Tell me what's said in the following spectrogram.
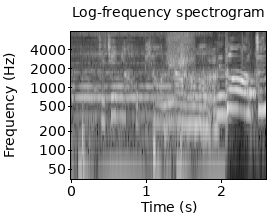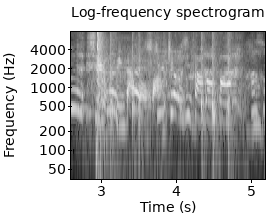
姐姐你好漂亮哦，你知道吗？就是虚荣心大爆发，虚荣心大爆发。他说，我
